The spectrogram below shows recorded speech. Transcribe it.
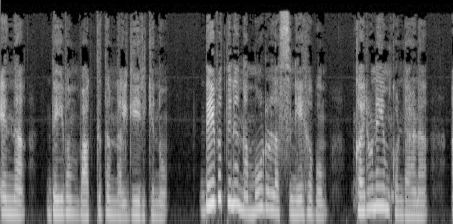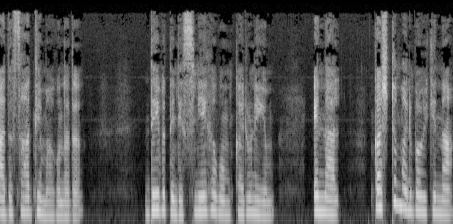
എന്ന് ദൈവം വാക്തത്വം നൽകിയിരിക്കുന്നു. ദൈവത്തിന് നമ്മോടുള്ള സ്നേഹവും കരുണയും കൊണ്ടാണ് അത് സാധ്യമാകുന്നത്. ദൈവത്തിന്റെ സ്നേഹവും കരുണയും. എന്നാൽ കഷ്ടം അനുഭവിക്കുന്ന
